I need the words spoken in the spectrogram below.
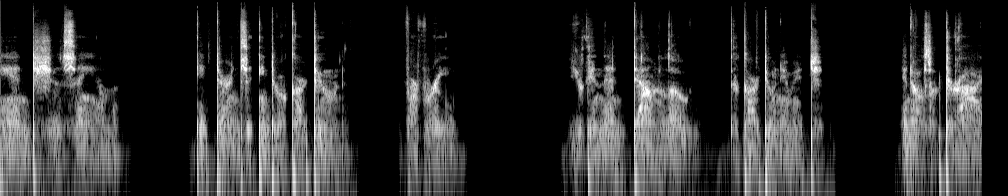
and Shazam! It turns it into a cartoon for free. You can then download the cartoon image and also try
